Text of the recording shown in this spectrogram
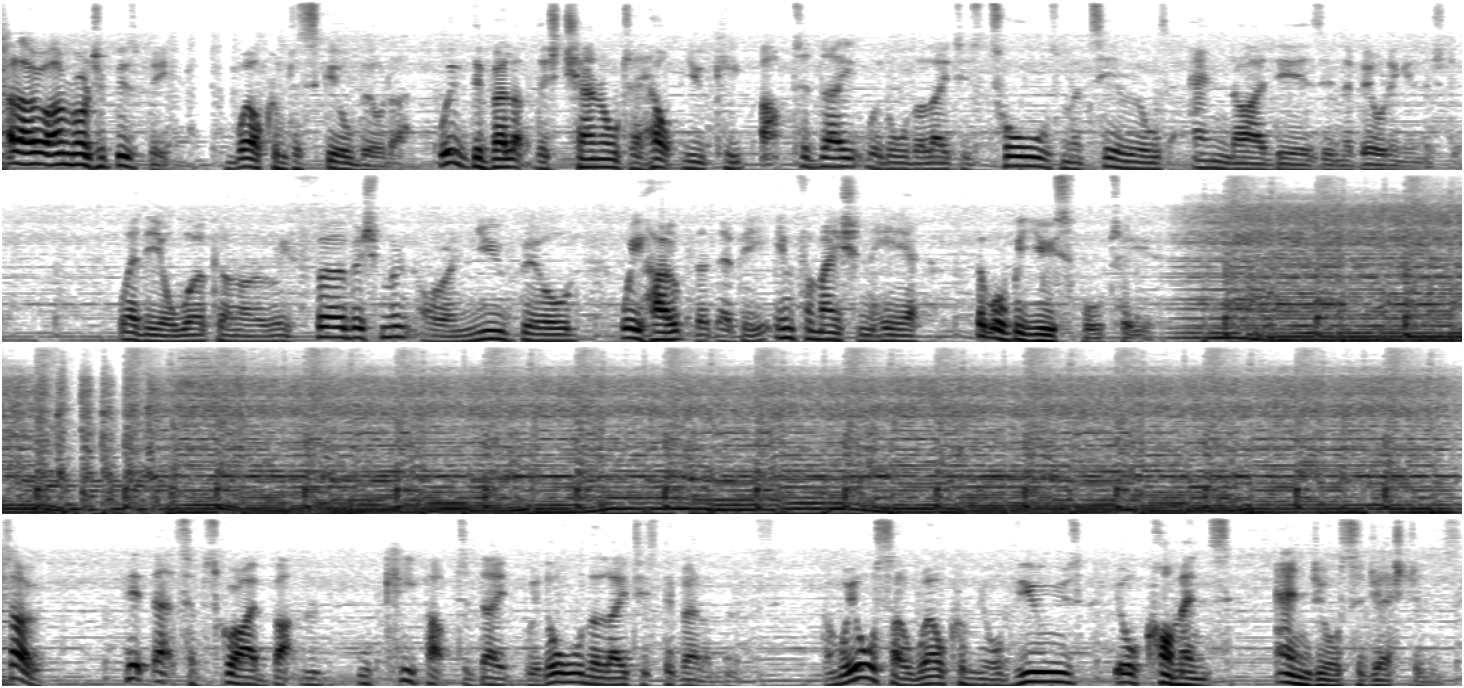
Hello, I'm Roger Bisby. Welcome to Skill Builder. We've developed this channel to help you keep up to date with all the latest tools, materials and ideas in the building industry. Whether you're working on a refurbishment or a new build, we hope that there'll be information here that will be useful to you. So, hit that subscribe button and keep up to date with all the latest developments. And we also welcome your views, your comments and your suggestions.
